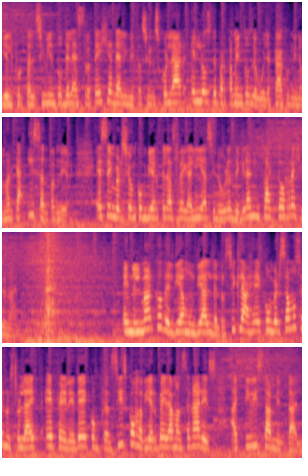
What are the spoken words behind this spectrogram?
y el fortalecimiento de la estrategia de alimentación escolar en los departamentos de Boyacá, Cundinamarca y Santander. Esta inversión convierte las regalías en obras de gran impacto regional. En el marco del Día Mundial del Reciclaje, conversamos en nuestro live FND con Francisco Javier Vera Manzanares, activista ambiental,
